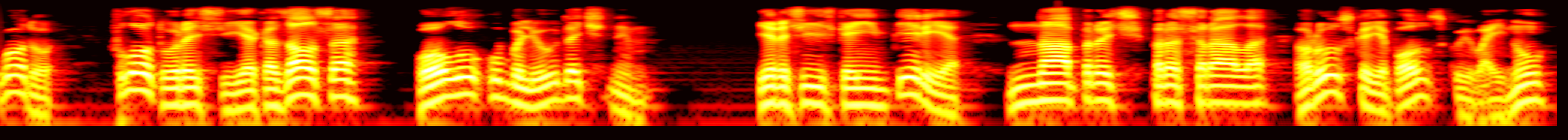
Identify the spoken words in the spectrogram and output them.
году флот у России оказался полуублюдочным, и Российская империя напрочь просрала русско-японскую войну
